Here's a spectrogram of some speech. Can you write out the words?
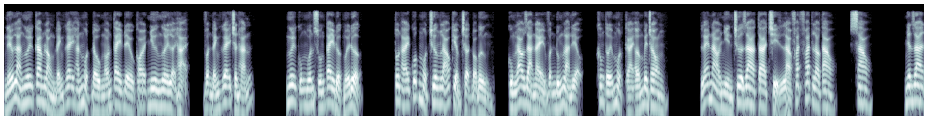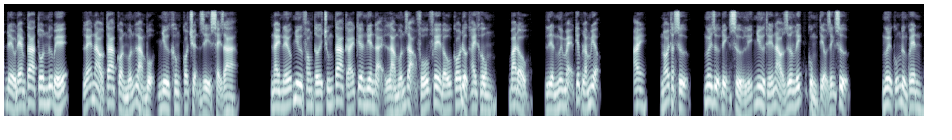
Nếu là ngươi cam lòng đánh gãy hắn một đầu ngón tay đều coi như ngươi lợi hại vẫn đánh gãy chân hắn ngươi cũng muốn xuống tay được mới được. Tôn ái quốc một trương lão kiểm trợt bỏ bừng cùng lao già này vẫn đúng là liệu, không tới một cái ấm bên trong lẽ nào nhìn chưa ra ta chỉ là phát phát lao tao, sao? Nhân ra đều đem ta tôn nữ bế, lẽ nào ta còn muốn làm bộ như không có chuyện gì xảy ra? Này nếu như phóng tới chúng ta cái kia niên đại là muốn dạo phố phê đấu có được hay không? Ba đầu, liền ngươi mẹ kiếp lắm miệng. Ai, nói thật sự, ngươi dự định xử lý như thế nào dương lích cùng tiểu dĩnh sự? Ngươi cũng đừng quên,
